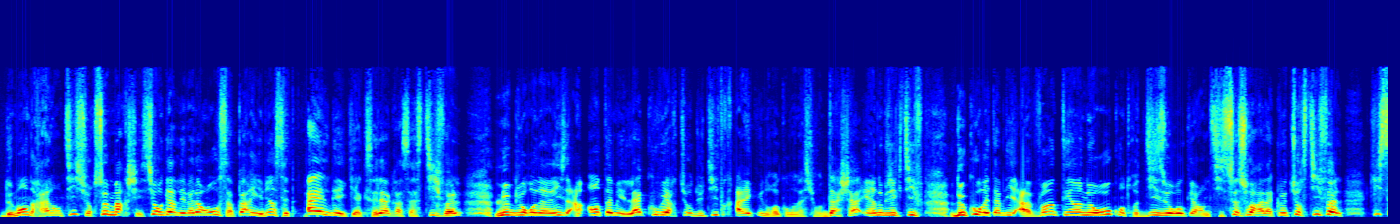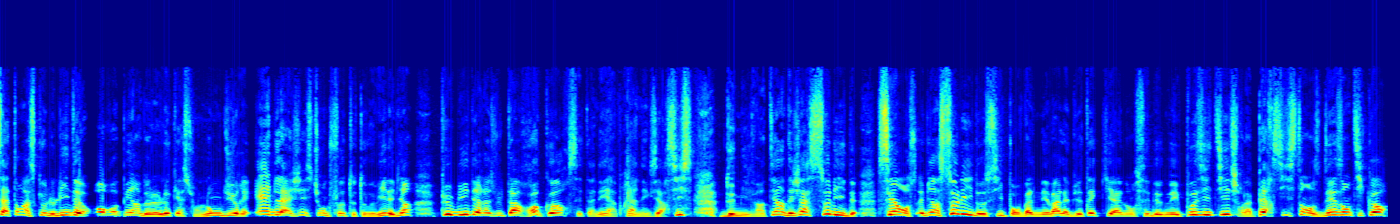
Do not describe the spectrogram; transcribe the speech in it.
demande ralentie sur ce marché. Si on regarde les valeurs en hausse à Paris, eh bien c'est ALD qui accélère grâce à Stifel. Le bureau d'analyse a entamé la couverture du titre avec une recommandation d'achat et un objectif de cours établi à 21 euros contre 10,46 euros ce soir à la clôture. Stifel qui s'attend à ce que le leader européen de la location longue durée et de la gestion de flotte automobile eh bien, publie des résultats records cette année après un exercice 2021 déjà solide. Séance eh bien solide aussi pour Valneva, la biotech qui a annoncé des données positives sur la persistance des anticorps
